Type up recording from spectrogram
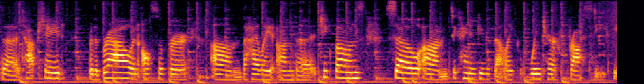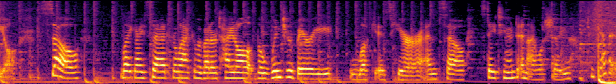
the top shade for the brow and also for um, the highlight on the cheekbones. So um, to kind of give it that like winter frosty feel. So, like I said, for lack of a better title, the Winterberry look is here. And so stay tuned and I will show you how to get it.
